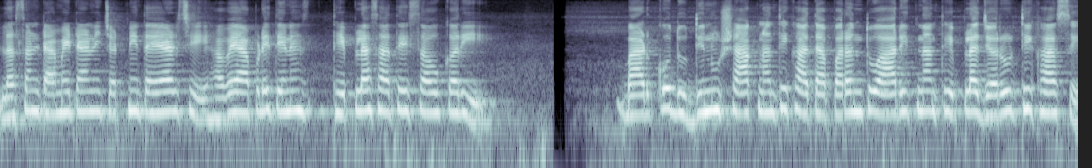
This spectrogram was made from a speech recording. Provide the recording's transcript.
લસણ, ટામેટાની ચટણી તૈયાર છે. હવે આપણે તેને થેપલા સાથે સર્વ કરીએ. બાળકો દૂધીનું શાક નથી ખાતા પરંતુ આ રીતના થેપલા જરૂરથી ખાશે.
